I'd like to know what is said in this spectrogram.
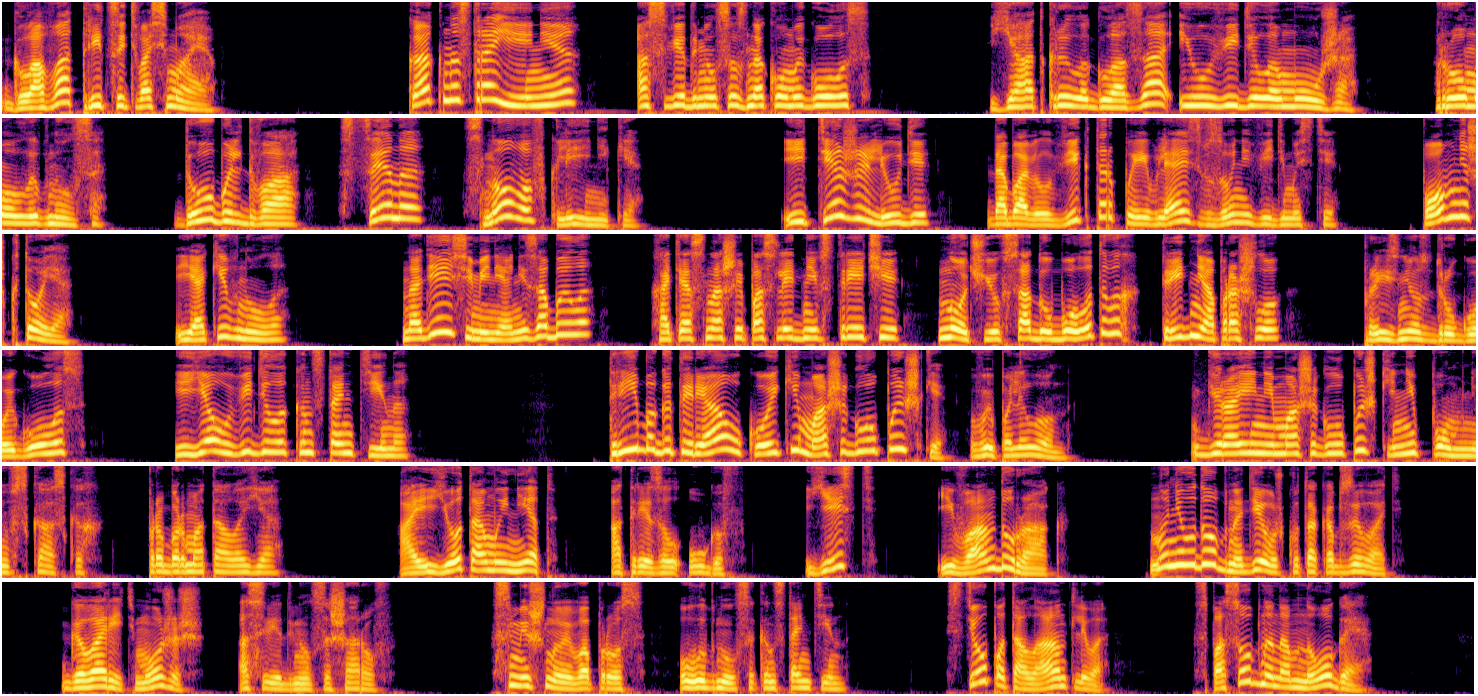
Глава 38. «Как настроение?» — осведомился знакомый голос. Я открыла глаза и увидела мужа. Рома улыбнулся. Дубль два. Сцена снова в клинике. «И те же люди», — добавил Виктор, появляясь в зоне видимости. «Помнишь, кто я?» Я кивнула. «Надеюсь, и меня не забыла, хотя с нашей последней встречи Ночью в саду Болотовых три дня прошло», — произнес другой голос, и я увидела Константина. «Три богатыря у койки Маши-глупышки», — выпалил он. «Героини Маши-глупышки не помню в сказках», — пробормотала я. «А ее там и нет», — отрезал Угов. «Есть Иван-дурак. Но неудобно девушку так обзывать». «Говорить можешь?» — осведомился Шаров. «Смешной вопрос», — улыбнулся Константин. «Степа талантлива, способна на многое.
